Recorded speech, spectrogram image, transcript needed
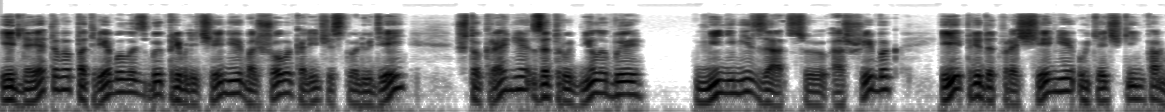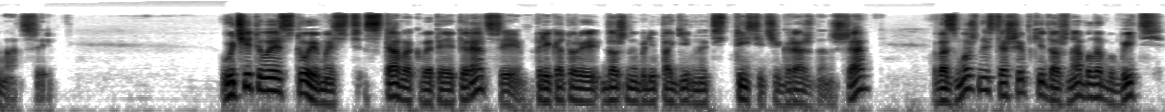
и для этого потребовалось бы привлечение большого количества людей, что крайне затруднило бы минимизацию ошибок и предотвращение утечки информации. Учитывая стоимость ставок в этой операции, при которой должны были погибнуть тысячи граждан США, возможность ошибки должна была бы быть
